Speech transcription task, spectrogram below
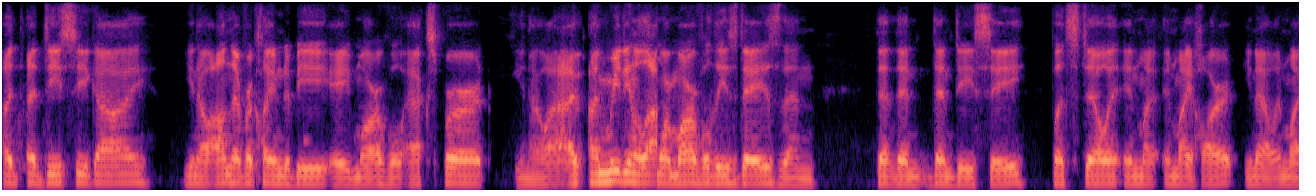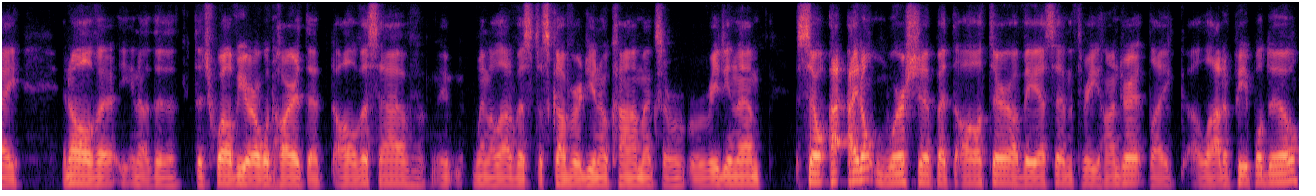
a, a DC guy. You know, I'll never claim to be a Marvel expert. You know, I, I'm reading a lot more Marvel these days than than than, than DC but still in my in my heart, you know, in my in all of it, you know, the the 12 year old heart that all of us have when a lot of us discovered, you know, comics or, or reading them. So I, I, don't worship at the altar of ASM 300 like a lot of people do.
